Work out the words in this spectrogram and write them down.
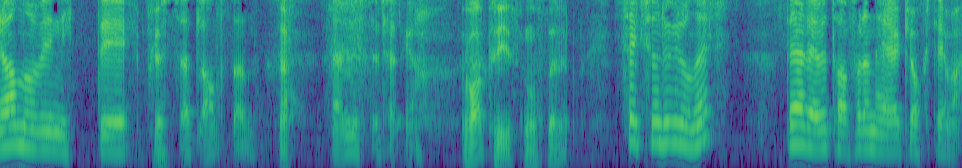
Ja, nå er vi 90 pluss et eller annet sted. Ja. Jeg mister tellinga. Hva er prisen hos dere? 600 kroner. Det er det vi tar for en hel klokketime.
